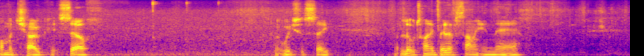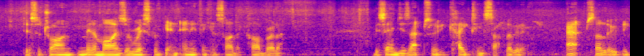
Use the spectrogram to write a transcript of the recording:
on the choke itself. But we shall see. A little tiny bit of something in there just to try and minimise the risk of getting anything inside that carburetor. This engine is absolutely caked in stuff, look at it. Absolutely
